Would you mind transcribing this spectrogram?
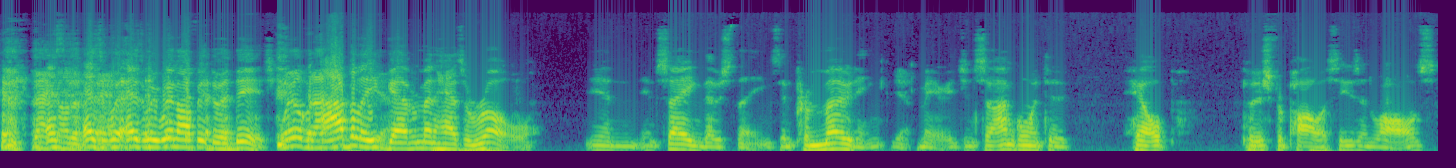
back as, on the as, we, as we went off into a ditch. Well, but I- I believe yeah. government has a role in in saying those things and promoting Yeah. marriage, and so I'm going to help push for policies and laws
